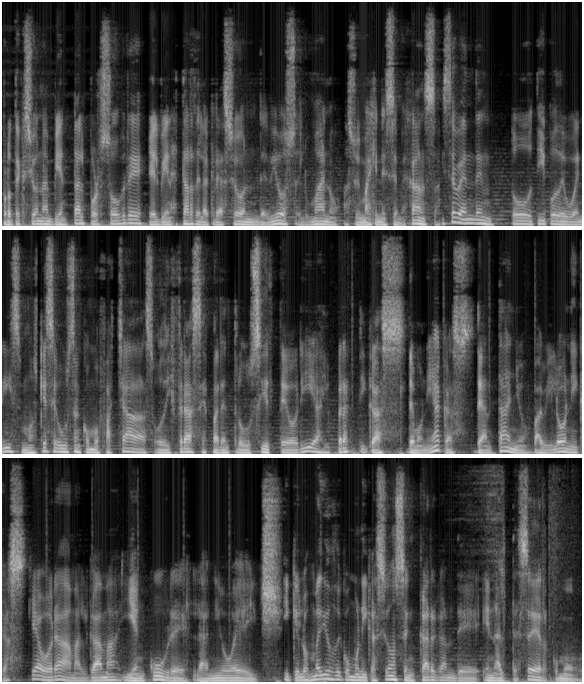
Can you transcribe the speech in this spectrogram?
protección ambiental por sobre el bienestar de la creación de Dios, el humano, a su imagen y semejanza, y se venden todo tipo de buenismos que se usan como fachadas o disfraces para introducir teorías y prácticas demoníacas de antaño, babilónicas, que ahora amalgama y encubre la New Age y que los medios de comunicación se encargan de enaltecer como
